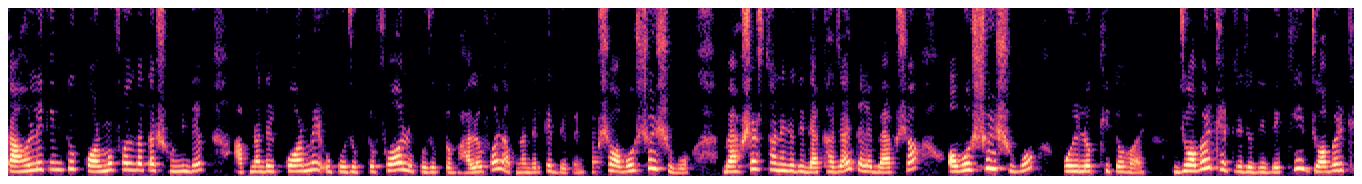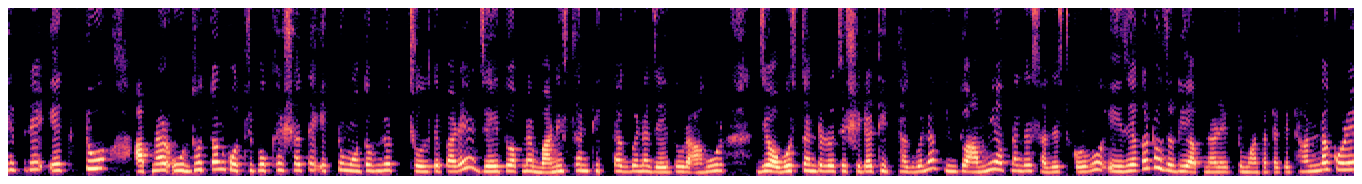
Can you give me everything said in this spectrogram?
তাহলে কিন্তু কর্মফলদাতা শনিদেব আপনাদের কর্মের উপযুক্ত ফল, উপযুক্ত ভালো ফল আপনাদেরকে দেবেন। ব্যবসা অবশ্যই শুভ। ব্যবসার স্থানে যদি দেখা যায় তাহলে ব্যবসা অবশ্যই শুভ পরিলক্ষিত হয়। জবের ক্ষেত্রে যদি দেখি জবের ক্ষেত্রে একটু আপনার ঊর্ধ্বতন কর্তৃপক্ষের সাথে একটু মতবিরোধ চলতে পারে। যেহেতু আপনার বাণীস্থান ঠিক থাকবে না, যেহেতু রাহুর যে অবস্থানটা রয়েছে সেটা ঠিক থাকবে না, কিন্তু আমি আপনাদের সাজেস্ট করব, এই জায়গাটাও যদি আপনারা একটু মাথাটাকে ঠান্ডা করে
